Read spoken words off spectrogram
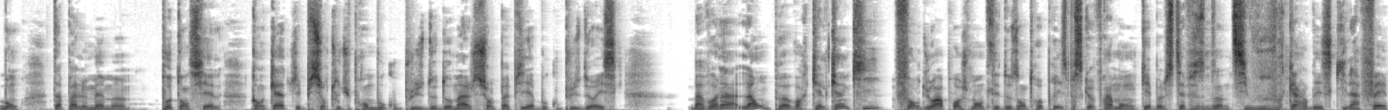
bon t'as pas le même potentiel qu'en catch, et puis surtout tu prends beaucoup plus de dommages sur le papier, il beaucoup plus de risques. Bah voilà, là on peut avoir quelqu'un qui, fort du rapprochement entre les deux entreprises, parce que vraiment Cable Stephenson, si vous regardez ce qu'il a fait,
